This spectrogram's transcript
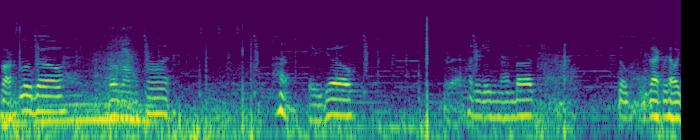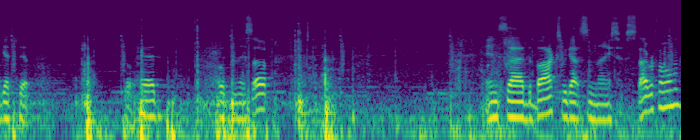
box logo, logo on the front. there you go. For that 189 bucks. So, exactly how it gets shipped. Go ahead, open this up. Inside the box, we got some nice styrofoam.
